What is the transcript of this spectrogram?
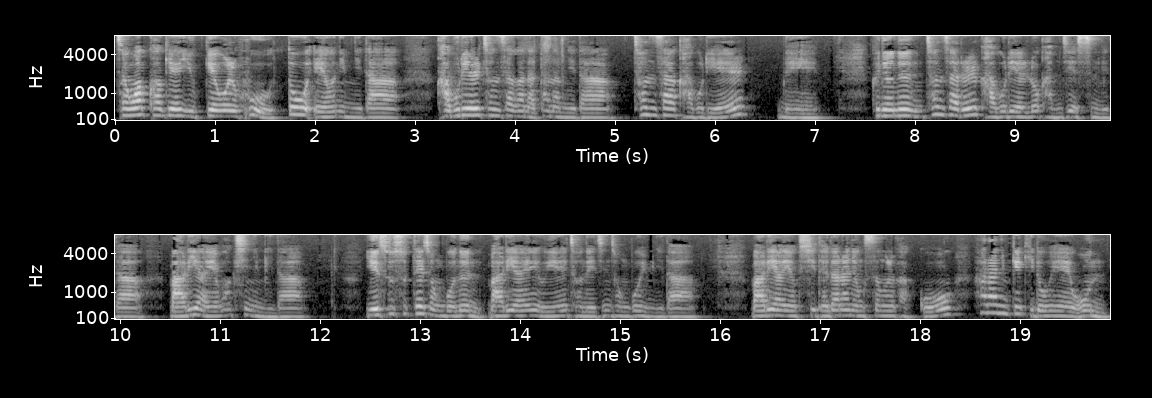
정확하게 6개월 후 또 예언입니다. 가브리엘 천사가 나타납니다. 천사 가브리엘 네. 그녀는 천사를 가브리엘로 감지했습니다. 마리아의 확신입니다. 예수 수태 정보는 마리아에 의해 전해진 정보입니다. 마리아 역시 대단한 영성을 갖고 하나님께 기도해 온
